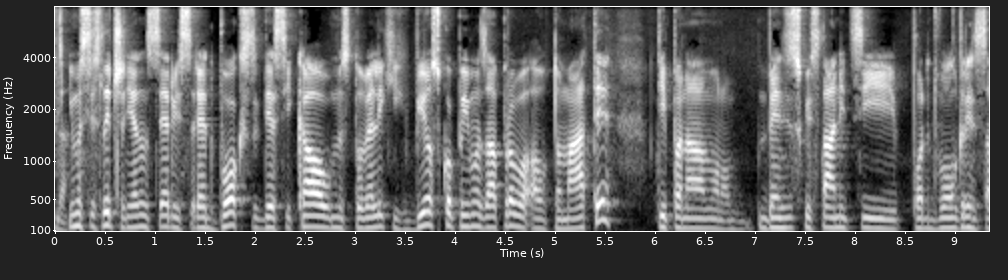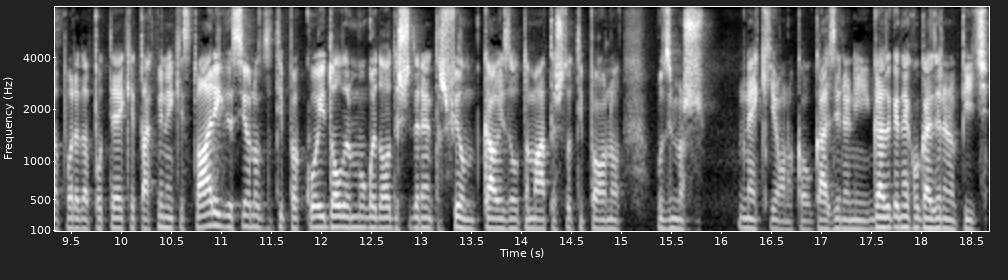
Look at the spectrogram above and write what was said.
Da. Ima si sličan jedan servis Redbox gde si kao umesto velikih bioskopa ima zapravo automate, tipa na ono, benzinskoj stanici, pored Walgreens-a, pored apoteke, takve neke stvari, gde si ono za tipa koji dolar mogu da odeš i da rentaš film kao iz automata, što tipa ono, uzimaš neki ono kao gazirani, gaz, neko gazirano piće.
